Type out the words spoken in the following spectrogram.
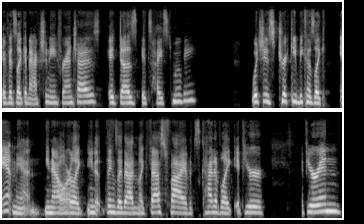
if it's like an actiony franchise, it does its heist movie, which is tricky because like Ant Man, you know, or like you know things like that, and like Fast Five, it's kind of like if you're if you're in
